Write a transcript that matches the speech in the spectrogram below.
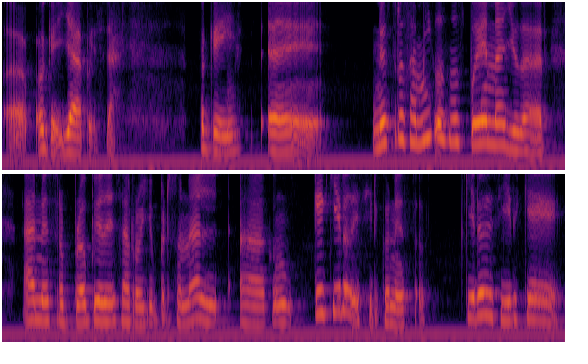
Ah, ok, ya, pues ya. Ok, eh, nuestros amigos nos pueden ayudar a nuestro propio desarrollo personal. Ah, ¿con ¿Qué quiero decir con esto? Quiero decir que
